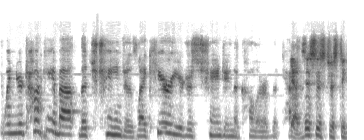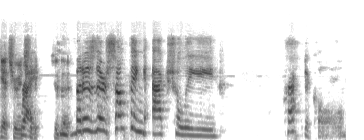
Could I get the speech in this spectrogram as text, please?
when you're talking about the changes, like here, you're just changing the color of the text. Yeah, this is just to get you Right. introduced to the But is there something actually practical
